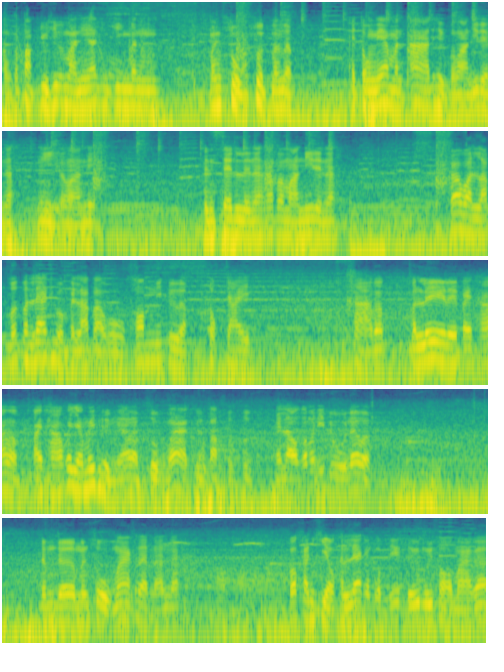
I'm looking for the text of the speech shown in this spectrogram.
ผมก็ปรับอยู่ที่ประมาณนี้นะจริง ๆ มันมันสูงสุดมันแบบ ไอ้ตรงเนี้ยมันอ้าได้ถึงประมาณนี้เลยนะ นี่ประมาณนี้ เป็นเซนเลยนะครับประมาณนี้เลยนะ ก็วันรับรถวันแรกที่ผมไปรับอะโอ้โหคอมนี่คือแบบตกใจ ขาแบบบัลเล่เลยไปลายเท้าแบบปลายเท้าก็ยังไม่ถึงนะแบบสูงมากคือปรับสูงสุดไอเราก็ไม่ได้ดูนะแบบเดิมๆมันสูงมากขนาดนั้นนะ เพราะคันเขียวคันแรกกับผมที่ซื้อมือสองมาก็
